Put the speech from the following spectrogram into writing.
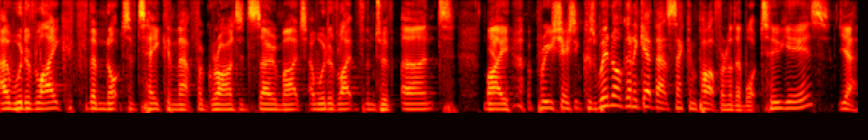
I would have liked for them not to have taken that for granted so much. I would have liked for them to have earned my appreciation because we're not going to get that second part for another what two years? yeah.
